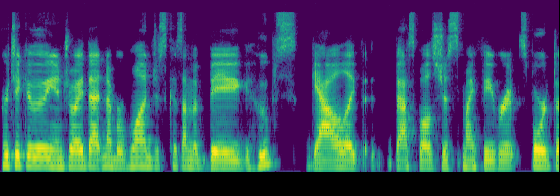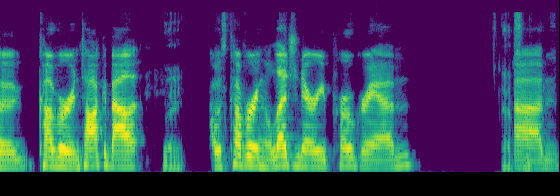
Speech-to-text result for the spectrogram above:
particularly enjoyed that number one, just because I'm a big hoops gal. Like basketball is just my favorite sport to cover and talk about. Right. I was covering a legendary program. Um,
